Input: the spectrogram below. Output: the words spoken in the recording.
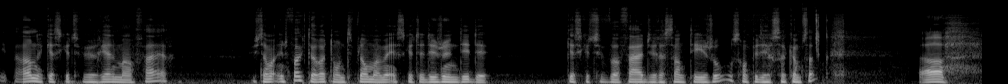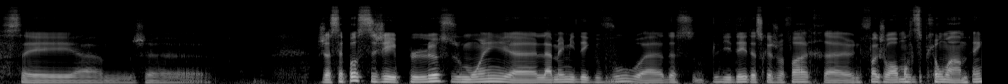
Et parlant de qu'est-ce que tu veux réellement faire, justement, une fois que tu auras ton diplôme est-ce que tu as déjà une idée de qu'est-ce que tu vas faire du restant de tes jours, si on peut dire ça comme ça? Oh, c'est. Euh, je. Je sais pas si j'ai plus ou moins la même idée que vous de, l'idée de ce que je vais faire une fois que je vais avoir mon diplôme en main.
